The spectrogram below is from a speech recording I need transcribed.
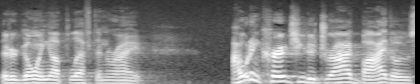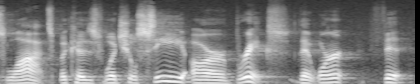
that are going up left and right. I would encourage you to drive by those lots because what you'll see are bricks that weren't fit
